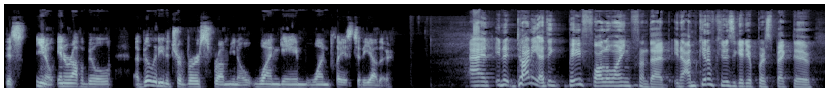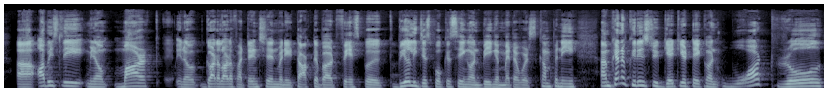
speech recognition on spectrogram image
this, you know, interoperable ability to traverse from you know one game, one place to the other. And you know, Donnie, I think maybe following from that, you know, I'm kind of curious to get your perspective uh, obviously, you know, Mark, you know, got a lot of attention when he talked about Facebook really just focusing on being a metaverse company. I'm kind of curious to get your take on what role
